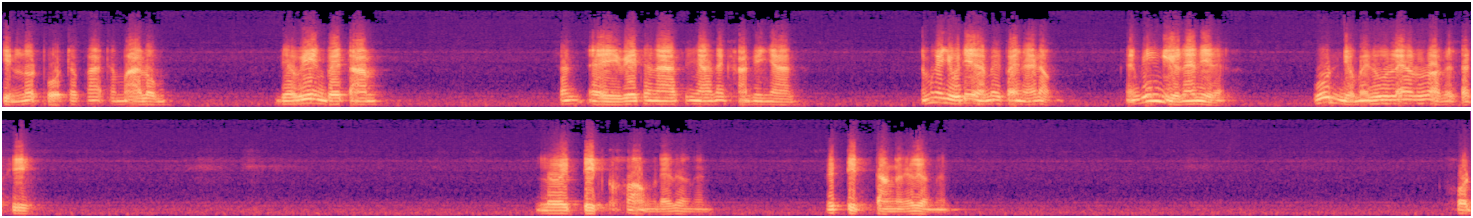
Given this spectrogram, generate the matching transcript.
กินรสโผฏฐะธรรมารมเดี๋ยววิ่งไปตามสันไอเวทนาสัญญาสังขารวิญญาณมันก็อยู่นี่แหละไม่ไปไหนหรอก ยังวิ่งอยู่ในนี่แหละวุ่นอยู่ไม่รู้แล้วรู้รอดสักทีเลยติดข้องในเรื่องนั้นหรือติดตังในเรื่องนั้น คน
